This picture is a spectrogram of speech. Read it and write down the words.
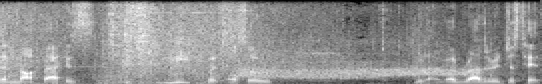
the knockback is, is neat, but also would I, I'd rather it just hit.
